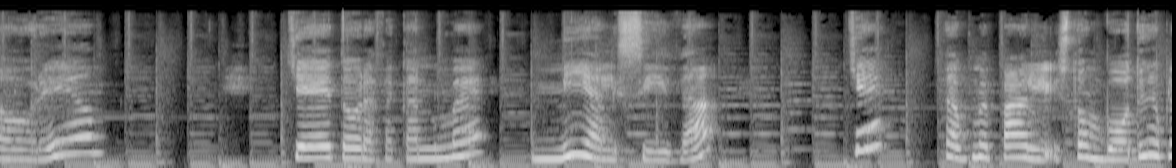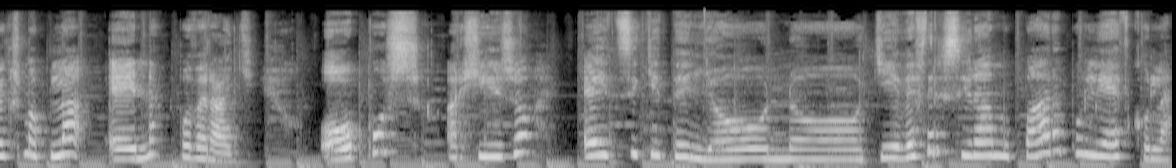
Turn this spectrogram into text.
Ωραία. Και τώρα θα κάνουμε μία λυσίδα και θα μπούμε πάλι στον body να πλέξουμε απλά ένα ποδαράκι. Όπως αρχίζω έτσι και τελειώνω. Και η δεύτερη σειρά μου πάρα πολύ εύκολα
